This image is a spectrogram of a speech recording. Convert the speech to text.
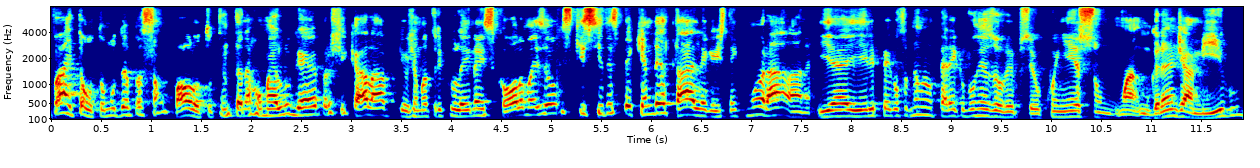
Vai, ah, então, tô mudando pra São Paulo, tô tentando arrumar lugar para ficar lá, porque eu já matriculei na escola, mas eu esqueci desse pequeno detalhe, né? Que a gente tem que morar lá, né? E aí ele pegou e falou: Não, não, peraí que eu vou resolver pra você. Eu conheço um, um grande amigo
